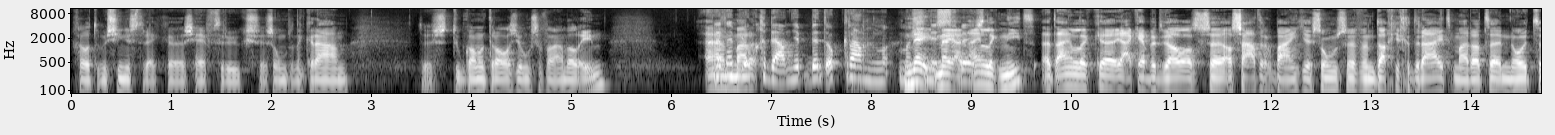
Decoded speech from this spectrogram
grote machinestrekkers, heftrucks, soms een kraan. Dus toen kwam het er als jongste van wel in. dat heb je ook gedaan? Je bent ook kraanmachinist Nee, nee uiteindelijk niet. Uiteindelijk, uh, ja, ik heb het wel als, uh, als zaterdagbaantje soms even een dagje gedraaid. Maar dat uh, nooit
